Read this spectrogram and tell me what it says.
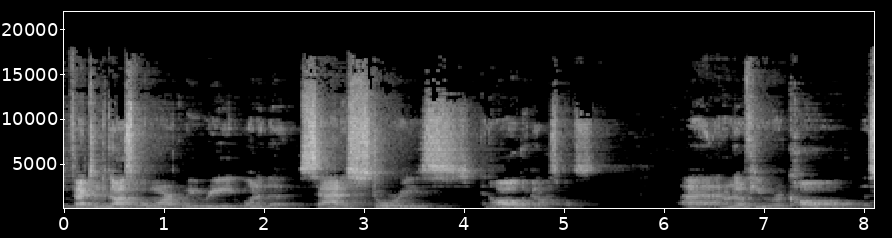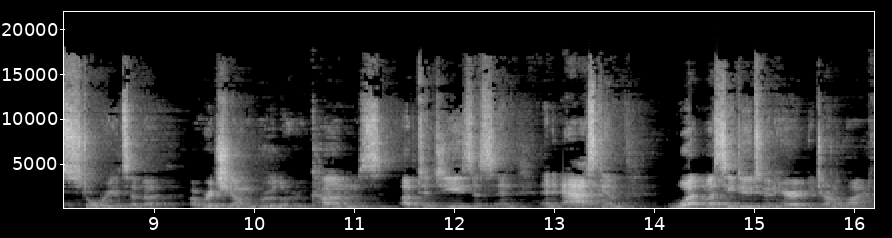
In fact, in the Gospel of Mark, we read one of the saddest stories in all the Gospels. Uh, I don't know if you recall the story. It's of a, a rich young ruler who comes up to Jesus and, and asks him, What must he do to inherit eternal life?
